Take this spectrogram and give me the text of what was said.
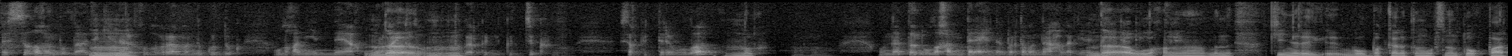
Эссе улахан булла дикелер кылыбыра манны курдук улахан Да, урагай мгм. тугар кыджык сакпиттере боло. ну Оннаттан улахан тәрәһендер барта манна халар. Да, улахан мен кинере болбаккаратын опсынан тоқ бар.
